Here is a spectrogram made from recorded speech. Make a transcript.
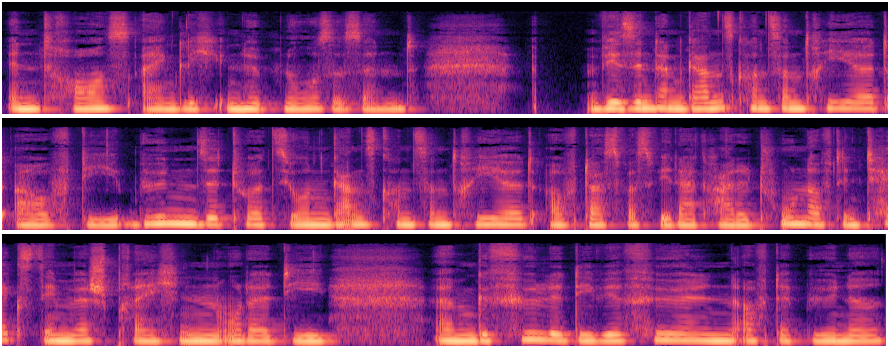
in Trance eigentlich in Hypnose sind wir sind dann ganz konzentriert auf die Bühnensituation, ganz konzentriert auf das, was wir da gerade tun, auf den Text, den wir sprechen oder die ähm, Gefühle, die wir fühlen auf der Bühne.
